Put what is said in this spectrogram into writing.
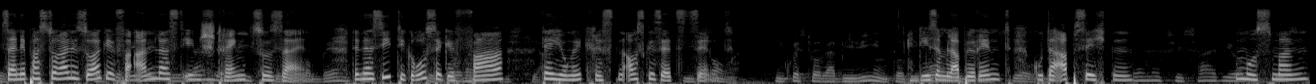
Seine pastorale Sorge veranlasst ihn, streng zu sein. Denn er sieht die große Gefahr, der junge Christen ausgesetzt sind. In diesem Labyrinth guter Absichten muss man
